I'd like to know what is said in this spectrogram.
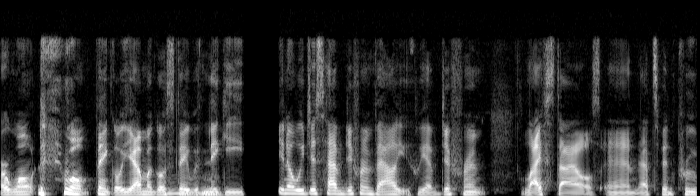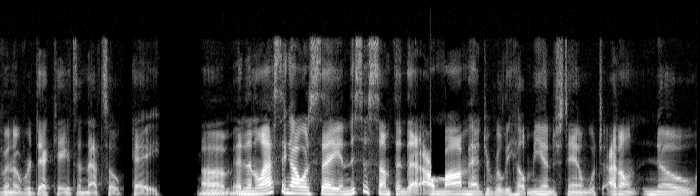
or won't won't think, oh yeah, I'm gonna go stay mm-hmm. with Nikki. You know, we just have different values. We have different lifestyles, and that's been proven over decades, and that's okay. Um, and mm-hmm. then the last thing I would say, and this is something that our mom had to really help me understand, which I don't know.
